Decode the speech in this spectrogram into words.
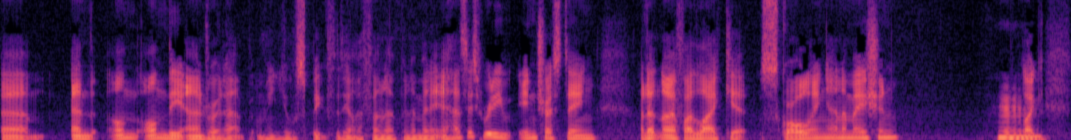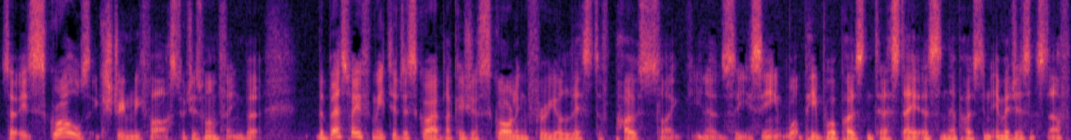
Um, and on on the Android app, I mean, you'll speak for the iPhone app in a minute. It has this really interesting. I don't know if I like it scrolling animation Hmm. Like, so it scrolls extremely fast, which is one thing, but the best way for me to describe, like, as you're scrolling through your list of posts, like, you know, so you're seeing what people are posting to their status and they're posting images and stuff.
